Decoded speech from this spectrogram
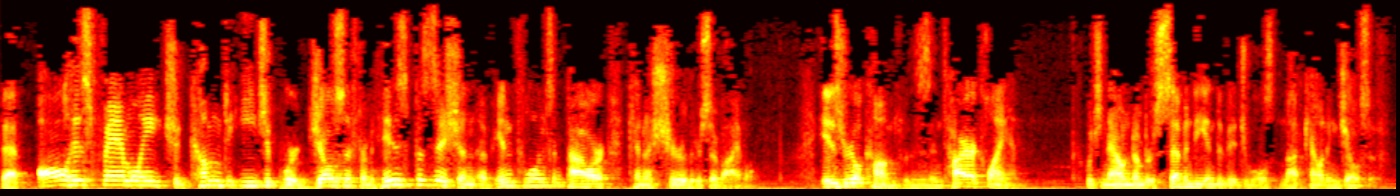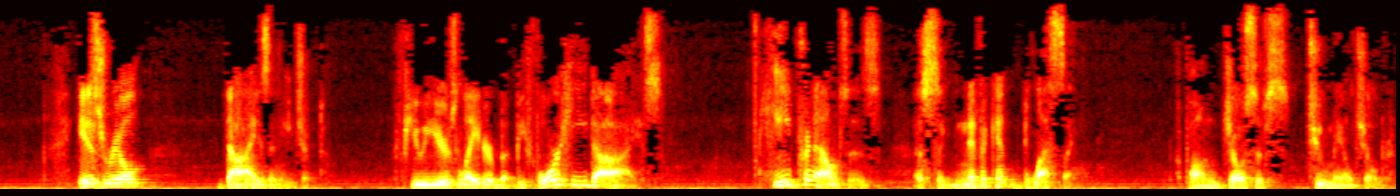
that all his family should come to Egypt where Joseph, from his position of influence and power, can assure their survival. Israel comes with his entire clan, which now numbers 70 individuals, not counting Joseph. Israel dies in Egypt a few years later, but before he dies, he pronounces a significant blessing upon Joseph's two male children,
